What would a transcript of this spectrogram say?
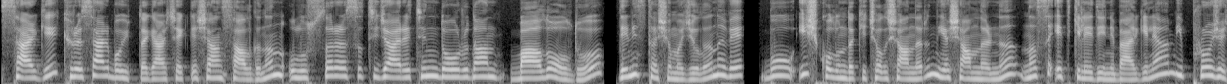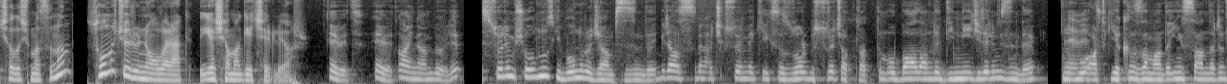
Sergi küresel boyutta gerçekleşen salgının uluslararası ticaretin doğrudan bağlı olduğu deniz taşımacılığını ve bu iş kolundaki çalışanların yaşamlarını nasıl etkilediğini belgeleyen bir proje çalışmasının sonuç ürünü olarak yaşama geçiriliyor. Evet, evet aynen böyle. Söylemiş olduğunuz gibi Onur Hocam sizin de biraz ben açık söylemek gerekirse zor bir süreç atlattım. O bağlamda dinleyicilerimizin de evet. bu artık yakın zamanda insanların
